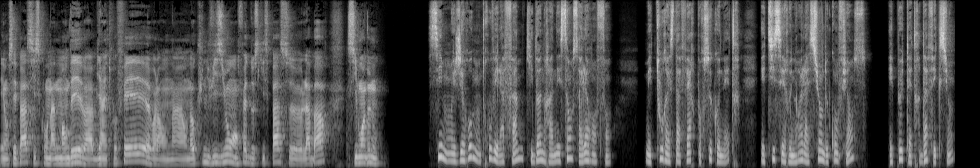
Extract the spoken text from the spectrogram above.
Et on ne sait pas si ce qu'on a demandé va bien être fait. Voilà, on a on a aucune vision en fait de ce qui se passe euh, là-bas, si loin de nous. Simon et Jérôme ont trouvé la femme qui donnera naissance à leur enfant. Mais tout reste à faire pour se connaître et tisser une relation de confiance, et peut-être d'affection,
